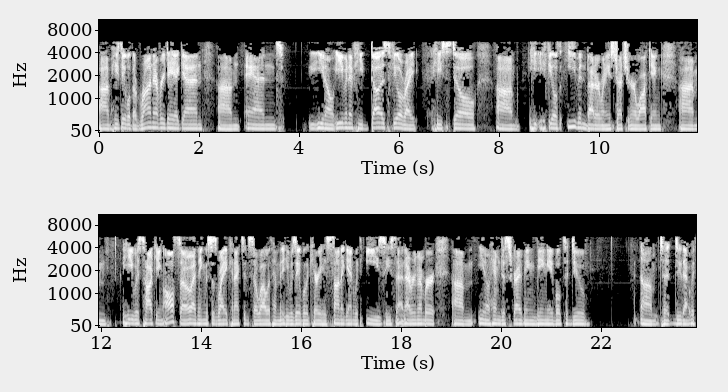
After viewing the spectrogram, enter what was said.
Um, he's able to run every day again, um, and you know, even if he does feel right, he still um, he, he feels even better when he's stretching or walking. Um, he was talking also. I think this is why it connected so well with him that he was able to carry his son again with ease. He said, "I remember, um, you know, him describing being able to do." Um, to do that with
